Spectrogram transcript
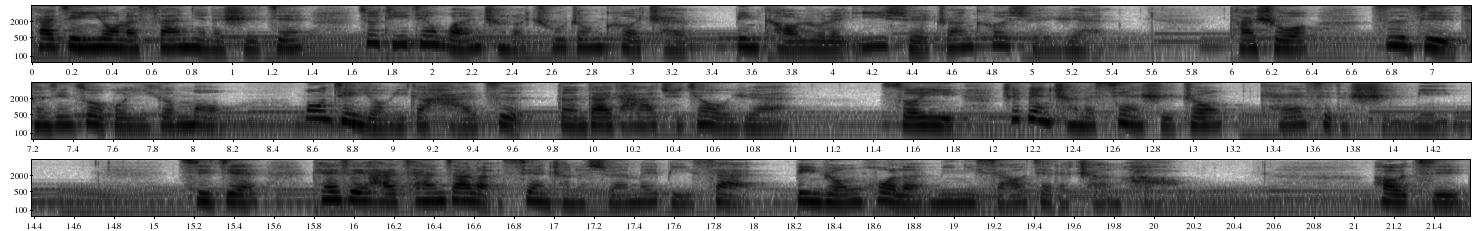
他仅用了三年的时间，就提前完成了初中课程，并考入了医学专科学院。他说自己曾经做过一个梦。梦见有一个孩子等待他去救援，所以这变成了现实中 Casey 的使命。期间，Casey 还参加了现场的选美比赛，并荣获了“迷你小姐”的称号。后期，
